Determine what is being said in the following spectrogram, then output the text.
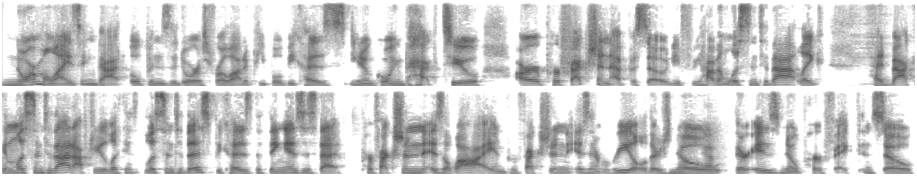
normalizing that opens the doors for a lot of people because you know going back to our perfection episode if you haven't listened to that like head back and listen to that after you look listen to this because the thing is is that perfection is a lie and perfection isn't real. There's no yeah. there is no perfect. And so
